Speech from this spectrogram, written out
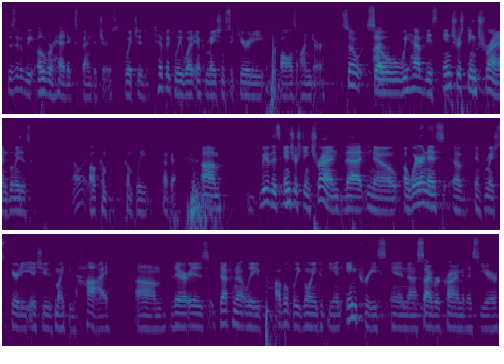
specifically overhead expenditures, which is typically what information security falls under. So, So we have this interesting trend. Let me just I'll com- complete. Okay. Um, we have this interesting trend that you know awareness of information security issues might be high. Um, there is definitely probably going to be an increase in uh, cybercrime this year,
